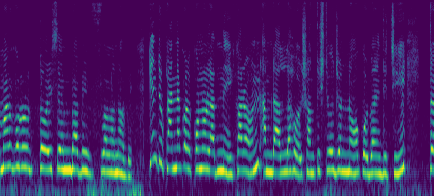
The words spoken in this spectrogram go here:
আমার গরু তো সেম ভাবে ফলানো হবে। কিন্তু কান্না করে কোনো লাভ নেই। কারণ আমরা আল্লাহর সন্তুষ্টির জন্য কোরবানি দিচ্ছি। তো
